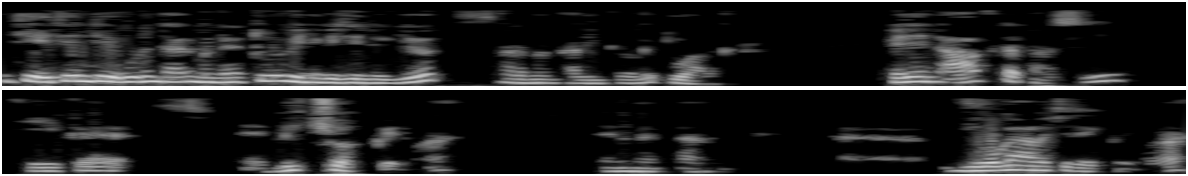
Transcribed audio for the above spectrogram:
ඉතින් එතෙන්දී ගුණ ධර්ම නැතුව විනිවිදින්න ගියොත් අර මම කලින් කිව්වා තුවාල කරනවා. එතෙන් ආවට පස්සේ ඒක භික්ෂුවක් වෙනවා. එහෙම නැත්නම් යෝගාවචරයක් වෙනවා.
